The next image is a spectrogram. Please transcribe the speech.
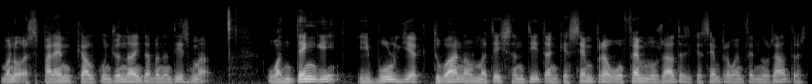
Bueno, esperem que el conjunt de l'independentisme ho entengui i vulgui actuar en el mateix sentit en què sempre ho fem nosaltres i que sempre ho hem fet nosaltres.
